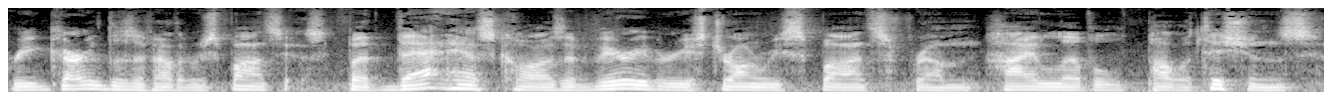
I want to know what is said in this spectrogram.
regardless of how the response is. But that has caused a very, very strong response from high level politicians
